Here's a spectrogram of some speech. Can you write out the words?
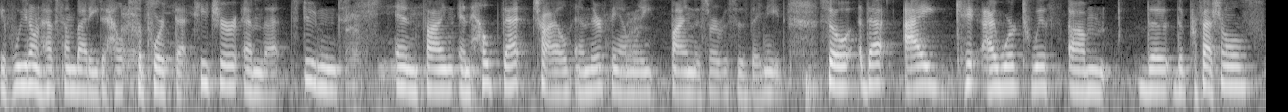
if we don't have somebody to help Absolutely. support that teacher and that student Absolutely. and find and help that child and their family right. find the services they need so that i i worked with um, the the professionals,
